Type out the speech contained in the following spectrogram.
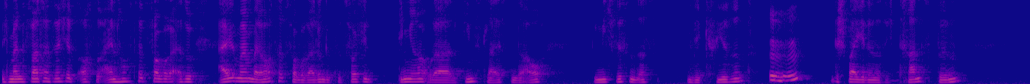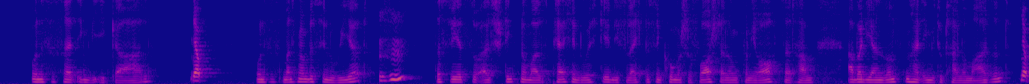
ich meine, es war tatsächlich jetzt auch so ein Hochzeitsvorbereitung. Also allgemein bei der Hochzeitsvorbereitung gibt es jetzt voll viele Dinge oder Dienstleistende auch, die nicht wissen, dass wir queer sind. Geschweige denn, dass ich trans bin. Und es ist halt irgendwie egal. Ja, Und es ist manchmal ein bisschen weird, dass wir jetzt so als stinknormales Pärchen durchgehen, die vielleicht ein bisschen komische Vorstellungen von ihrer Hochzeit haben, aber die ansonsten halt irgendwie total normal sind. ja.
